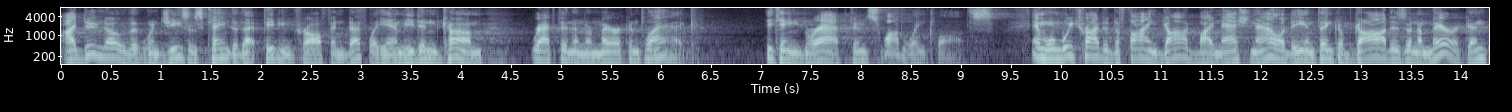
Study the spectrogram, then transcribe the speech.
I do know that when Jesus came to that feeding trough in Bethlehem, he didn't come wrapped in an American flag. He came wrapped in swaddling cloths. And when we try to define God by nationality and think of God as an American,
